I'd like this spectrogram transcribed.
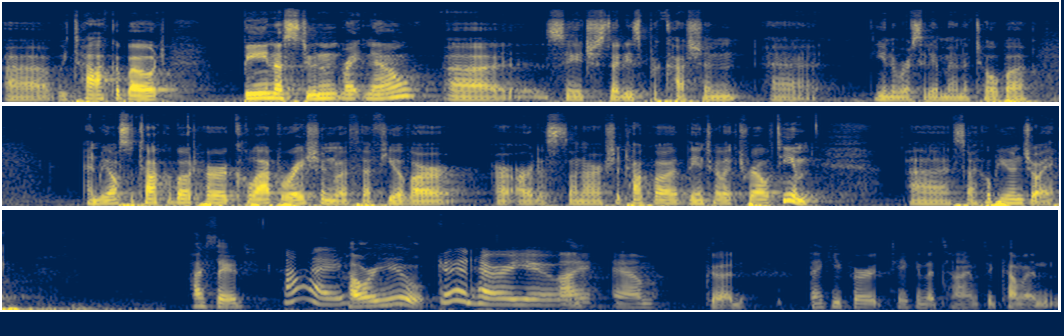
Uh, we talk about being a student right now. Uh, Sage studies percussion at the University of Manitoba. And we also talk about her collaboration with a few of our, our artists on our Chautauqua The Interlake Trail team. Uh, so I hope you enjoy. Hi, Sage. Hi. How are you? Good. How are you? I am good. Thank you for taking the time to come and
